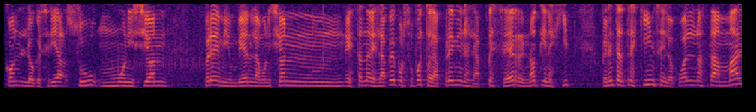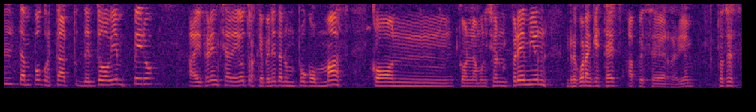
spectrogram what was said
con lo que sería su munición premium. Bien, la munición estándar es la P, por supuesto, la premium es la PCR, no tiene hit, penetra 315, lo cual no está mal, tampoco está del todo bien, pero a diferencia de otros que penetran un poco más con, con la munición premium, recuerden que esta es APCR, ¿bien? Entonces,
